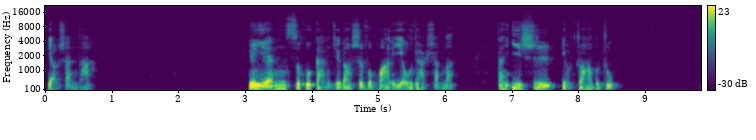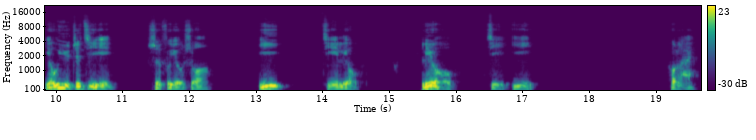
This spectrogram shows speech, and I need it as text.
药山答。云岩似乎感觉到师傅话里有点什么，但一时又抓不住。犹豫之际，师傅又说：“一即六，六即一。”后来，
